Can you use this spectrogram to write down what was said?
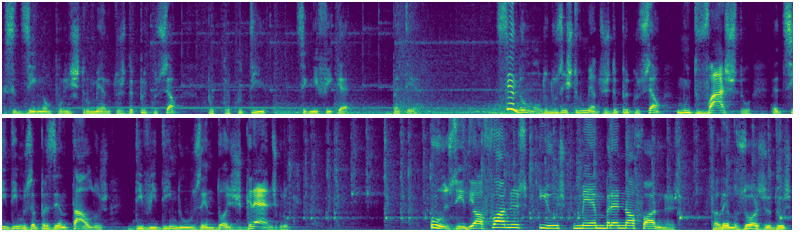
que se designam por instrumentos de percussão, porque percutir significa bater. Sendo o mundo dos instrumentos de percussão muito vasto, decidimos apresentá-los dividindo-os em dois grandes grupos: os idiofones e os membranofones. Falemos hoje dos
